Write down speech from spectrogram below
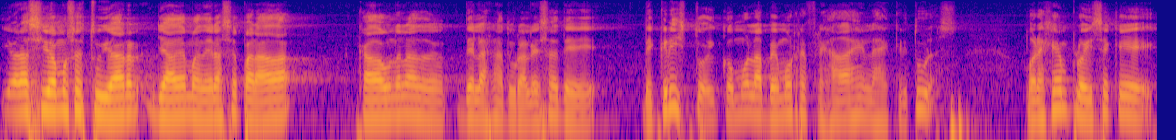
Y ahora sí vamos a estudiar ya de manera separada cada una de las- naturalezas de, Cristo y cómo las vemos reflejadas en las Escrituras. Por ejemplo, dice que,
